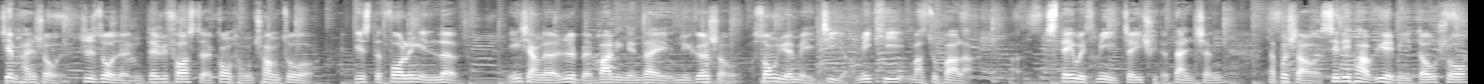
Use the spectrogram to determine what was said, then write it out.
键盘手制作人 David Foster 共同创作《Is the Falling in Love》，影响了日本八零年代女歌手松原美纪啊 Miki Matsubara Stay with Me 这一曲的诞生。那不少 City Pop 乐迷都说，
